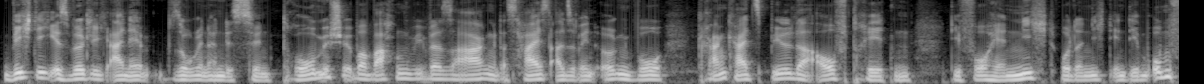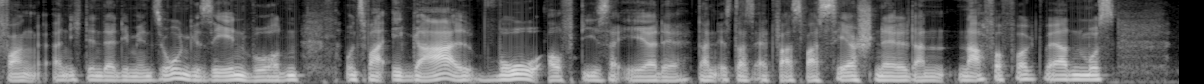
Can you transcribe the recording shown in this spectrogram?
Wichtig ist wirklich eine sogenannte syndromische Überwachung, wie wir sagen. Das heißt also, wenn irgendwo Krankheitsbilder auftreten, die vorher nicht oder nicht in dem Umfang, äh, nicht in der Dimension gesehen wurden, und zwar egal wo auf dieser Erde, dann ist das etwas, was sehr schnell dann nachverfolgt werden muss.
